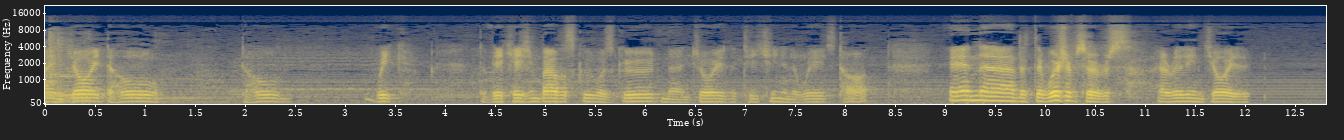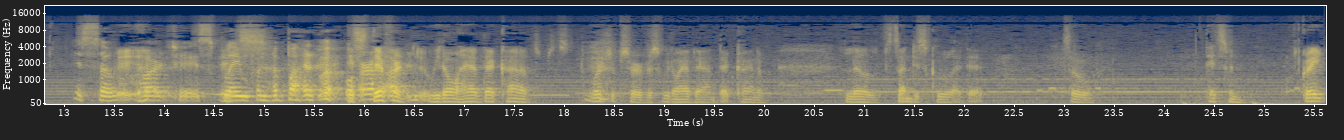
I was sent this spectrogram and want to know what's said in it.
I enjoyed the whole the whole week. The vacation Bible school was good, and I enjoyed the teaching and the way it's taught. And uh, the, the worship service, I really enjoyed it. It's so hard to explain it's- from the bottom of It's different. heart. We don't have that kind of worship service. We don't have that, that kind of little Sunday school like that. So it's been great.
